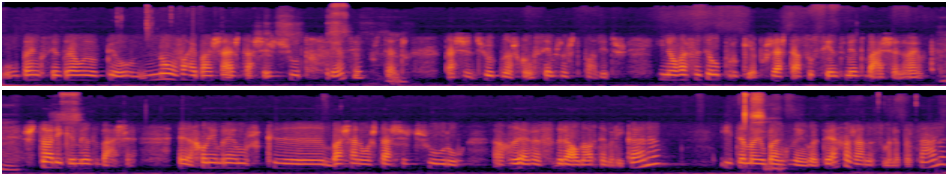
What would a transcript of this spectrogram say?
o Banco Central Europeu não vai baixar as taxas de juros de referência, portanto, hum. taxas de juros que nós conhecemos nos depósitos. E não vai fazê-lo porquê? Porque já está suficientemente baixa, não é? Hum. Historicamente baixa. Eh, relembremos que baixaram as taxas de juro a Reserva Federal Norte-Americana e também Sim. o Banco da Inglaterra, já na semana passada.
